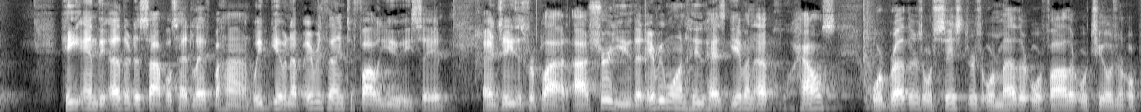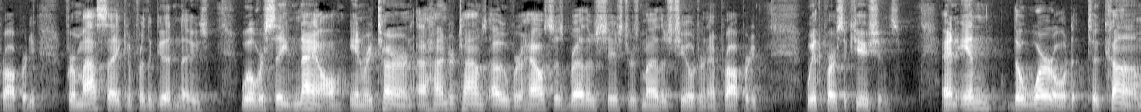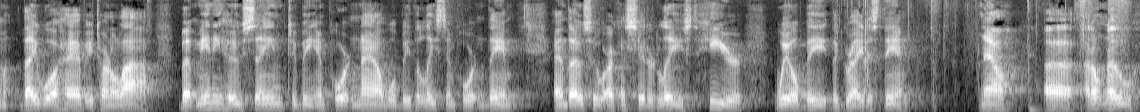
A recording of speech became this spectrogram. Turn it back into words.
he and the other disciples had left behind. We've given up everything to follow you, he said. And Jesus replied, I assure you that everyone who has given up house or brothers or sisters or mother or father or children or property for my sake and for the good news will receive now in return a hundred times over houses, brothers, sisters, mothers, children, and property with persecutions. And in the world to come, they will have eternal life. But many who seem to be important now will be the least important then, and those who are considered least here will be the greatest then. Now, uh, I don't know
